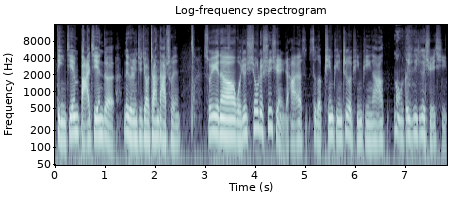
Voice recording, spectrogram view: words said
顶尖拔尖的那个人就叫张大春，所以呢，我就修了诗选，然后这个评评这评评啊，弄了个一个一个学期，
